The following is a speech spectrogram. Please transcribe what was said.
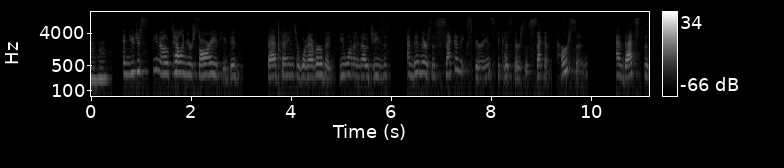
Mm-hmm. And you just, you know, tell him you're sorry if you did bad things or whatever, but you want to know Jesus. And then there's a second experience because there's a second person. And that's the,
